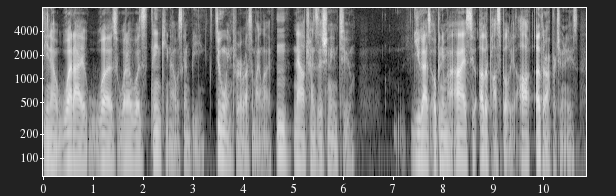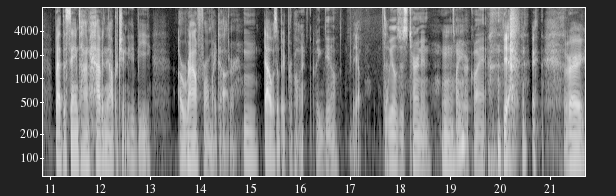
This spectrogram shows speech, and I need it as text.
you know what i was what i was thinking i was going to be doing for the rest of my life Mm. now transitioning to you guys opening my eyes to other possibilities other opportunities but at the same time having the opportunity to be around for my daughter Mm. that was a big proponent Big deal. yep The wheels just turning. That's why you were quiet. yeah very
